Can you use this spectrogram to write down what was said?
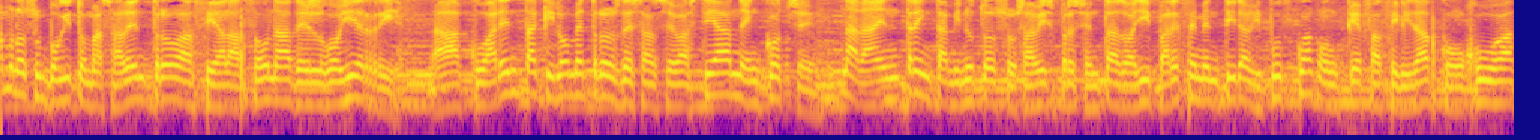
Vámonos un poquito más adentro, hacia la zona del Goyerri, a 40 kilómetros de San Sebastián en coche. Nada, en 30 minutos os habéis presentado allí. Parece mentira Guipúzcoa con qué facilidad conjuga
